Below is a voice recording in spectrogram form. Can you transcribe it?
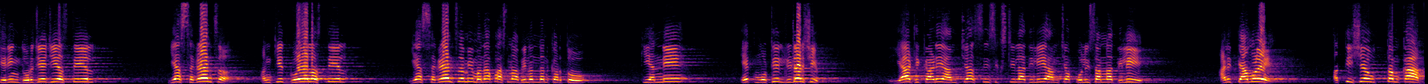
शेरिंग दोर्जेजी असतील या सगळ्यांचं अंकित गोयल असतील या सगळ्यांचं मी मनापासून अभिनंदन करतो की यांनी एक मोठी लिडरशिप या ठिकाणी आमच्या सी सिक्स्टीला दिली आमच्या पोलिसांना दिली. आणि त्यामुळे अतिशय उत्तम काम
